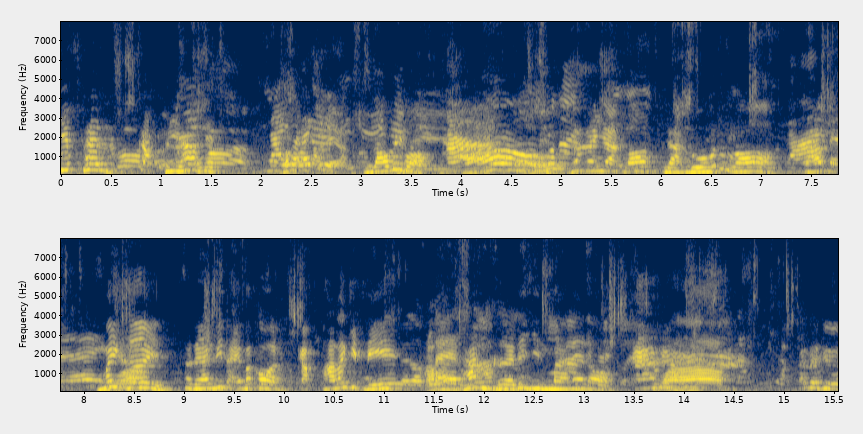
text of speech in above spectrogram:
กิฟเพนกับ P50 นายภารกิจ เราไม่บอกอ้าว ถ้าใครอยากรออยากดูก็ต้องรอนะครับได้เลย ไม่เคยแสดงที่ไหนมาก่อนกับภารกิจนี้ แต่ท่านเคยได้ยินมาแน่นอนว้าว นั่นก็คือ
